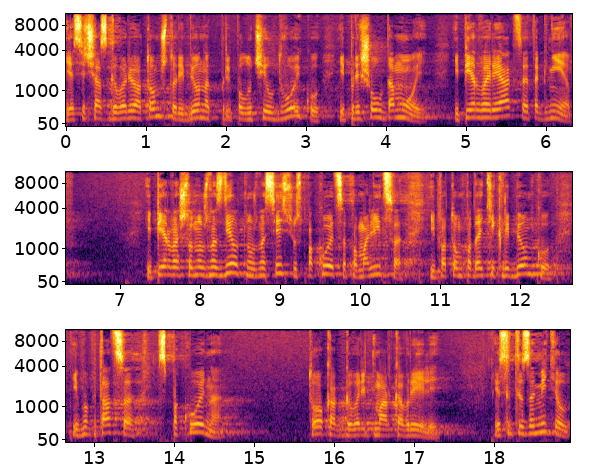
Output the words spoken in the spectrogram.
Я сейчас говорю о том, что ребенок получил двойку и пришел домой. И первая реакция — это гнев. И первое, что нужно сделать, нужно сесть, успокоиться, помолиться, и потом подойти к ребенку и попытаться спокойно, то, как говорит Марк Аврелий. Если ты заметил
